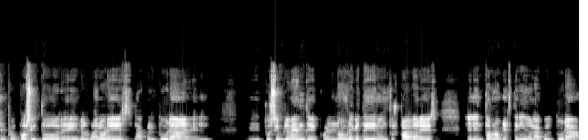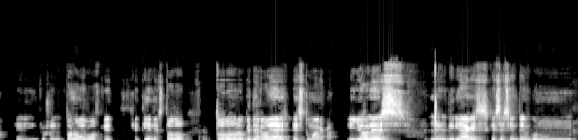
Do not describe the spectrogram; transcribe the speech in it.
el propósito, los valores, la cultura, el, tú simplemente por el nombre que te dieron tus padres, el entorno que has tenido, la cultura, eh, incluso el tono de voz que, que, tienes, todo, todo lo que te rodea es, tu marca. Y yo les, les diría que, que se sienten con, un,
